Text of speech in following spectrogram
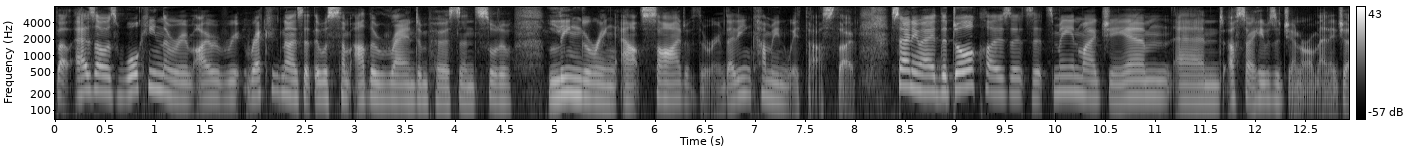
but as I was walking the room, I re- recognized that there was some other random person sort of lingering outside of the room. They didn't come in with us though. So anyway, the door closes. It's me and my GM, and oh sorry, he was a general manager.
